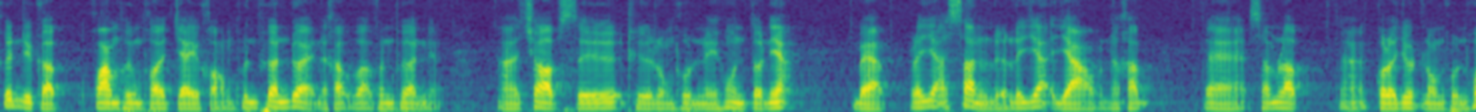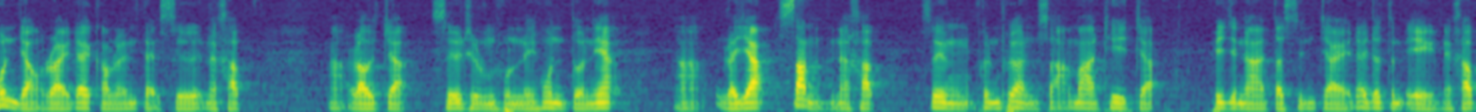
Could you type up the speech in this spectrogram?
ขึ้นอยู่กับความพึงพอใจของเพื่อนๆด้วยนะครับ ว่าเพื่อนๆเนี่ยอชอบซื้อถือลงทุนในหุ้นตัวเนี้ยแบบระยะสั้นหรือระยะยาวนะครับ แต่สำหรับกลยุทธ์ลงทุนหุ้นอย่างไรได้กำไรตั้งแต่ซื้อนะครับเราจะซื้อถือลงทุนในหุ้นตัวเนี้ยระยะสั้นนะครับ ซึ่งเพื่อนๆสามารถที่จะพิจารณาตัดสินใจได้ด้วยตนเองนะครับ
